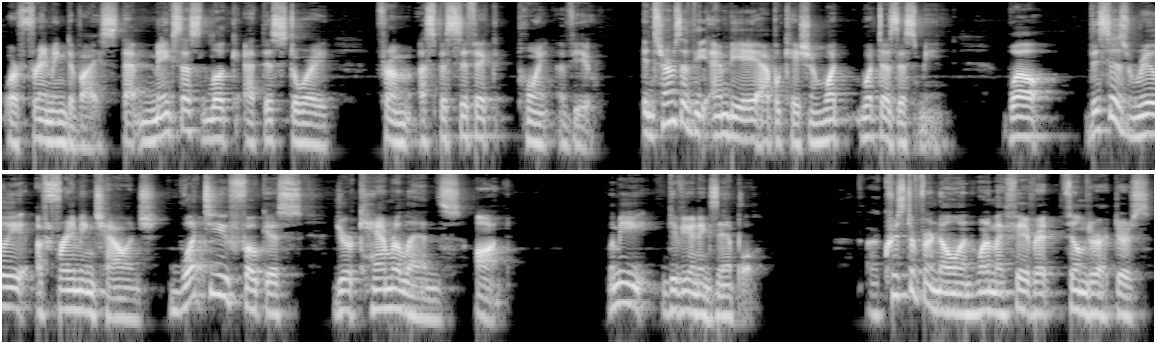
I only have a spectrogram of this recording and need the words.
or framing device that makes us look at this story from a specific point of view. In terms of the MBA application, what, what does this mean? Well, this is really a framing challenge. What do you focus your camera lens on? Let me give you an example. Uh, Christopher Nolan, one of my favorite film directors,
